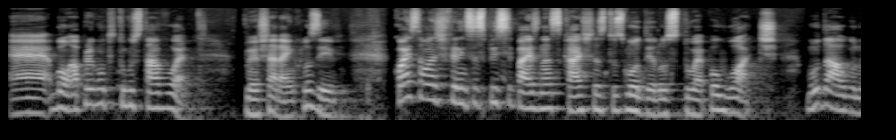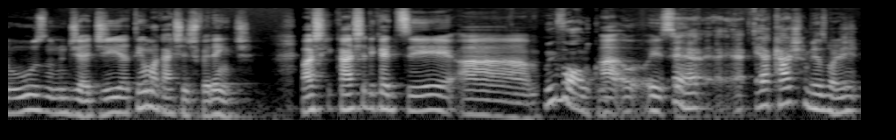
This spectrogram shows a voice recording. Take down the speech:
É, bom, a pergunta do Gustavo é, meu xará inclusive, quais são as diferenças principais nas caixas dos modelos do Apple Watch? Muda algo no uso, no dia a dia? Tem uma caixa diferente? Eu acho que caixa ele quer dizer a... O invólucro. a o- isso, É, é, é a caixa mesmo. A, gente-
